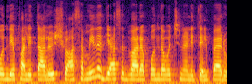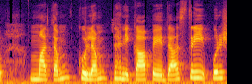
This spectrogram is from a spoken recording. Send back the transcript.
పొందే ఫలితాలు శ్వాస మీద ధ్యాస ద్వారా పొందవచ్చునని తెలిపారు. మతం కులం ధనిక పేద స్త్రీ పురుష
